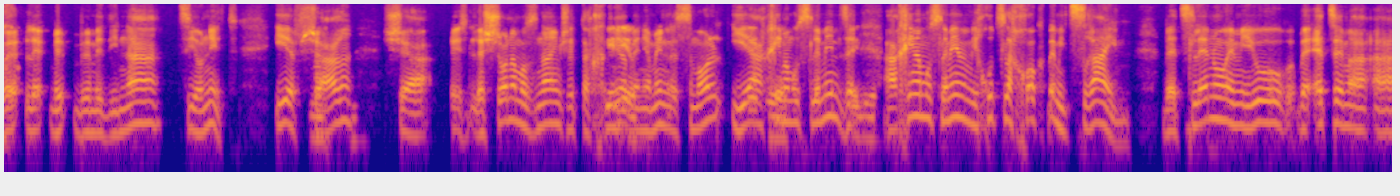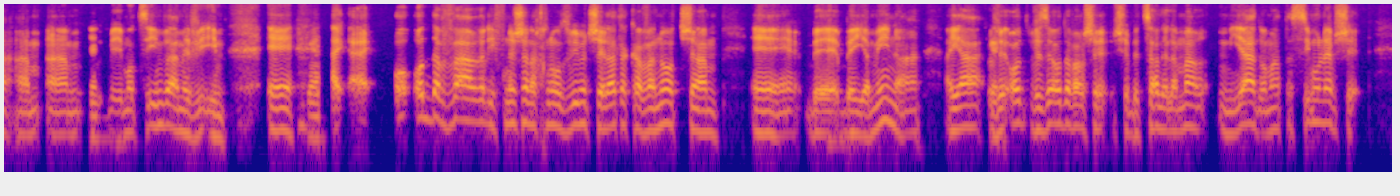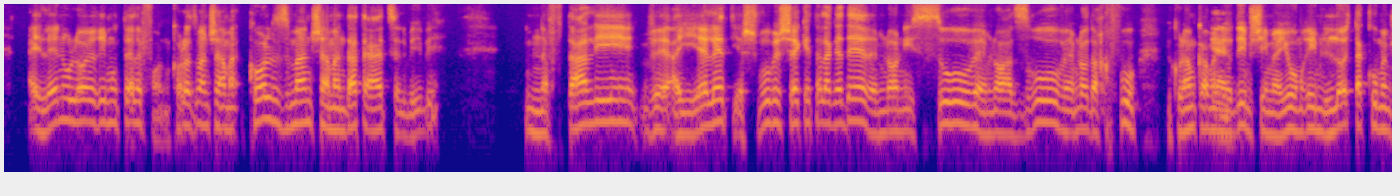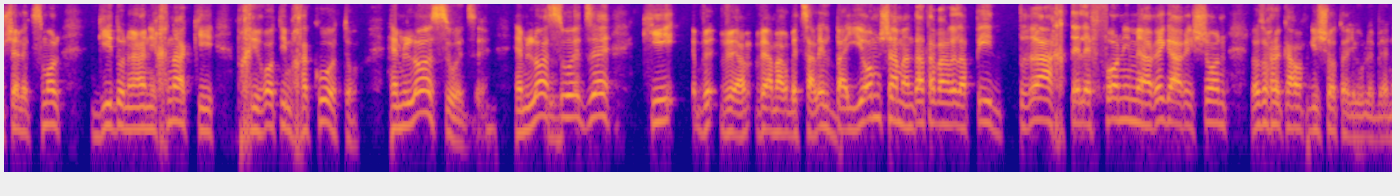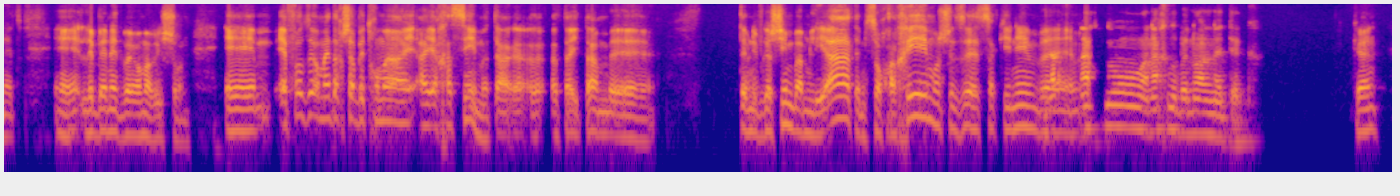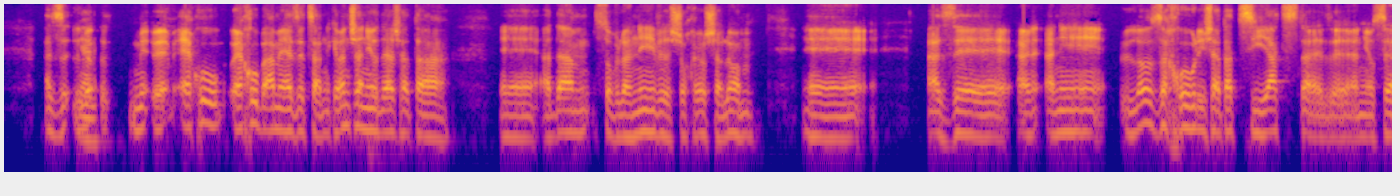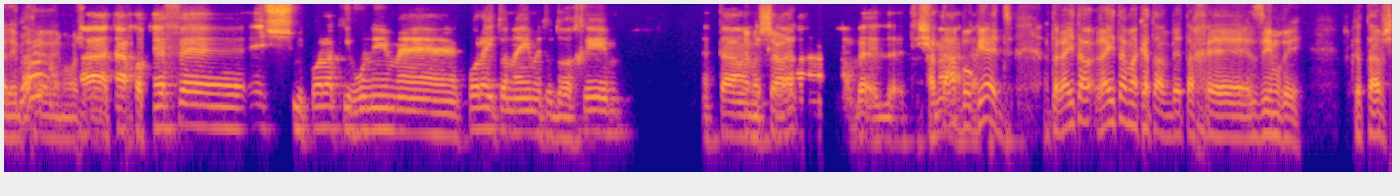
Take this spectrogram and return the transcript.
במדינה ציונית. אי אפשר שלשון המאזניים שתכריע בין ימין לשמאל יהיה האחים המוסלמים, זה, האחים המוסלמים הם מחוץ לחוק במצרים, ואצלנו הם יהיו בעצם המוציאים והמביאים. עוד דבר לפני שאנחנו עוזבים את שאלת הכוונות שם אה, ב, בימינה היה ועוד וזה עוד דבר ש, שבצלאל אמר מיד הוא אמר תשימו לב שאלינו לא הרימו טלפון כל הזמן שהמ, כל זמן שהמנדט היה אצל ביבי. נפתלי ואיילת ישבו בשקט על הגדר, הם לא ניסו והם לא עזרו והם לא דחפו, וכולם כמובן יודעים שאם היו אומרים לא תקום ממשלת שמאל, גדעון היה נכנע כי בחירות ימחקו אותו. הם לא עשו את זה, הם לא עשו את זה כי, ואמר בצלאל, ביום שהמנדט עבר ללפיד, טראח, טלפונים מהרגע הראשון, לא זוכר כמה פגישות היו לבנט, לבנט ביום הראשון. איפה זה עומד עכשיו בתחום היחסים? אתה, אתה איתם ב... אתם נפגשים במליאה, אתם שוחחים, או שזה סכינים ו... אנחנו, אנחנו בנוהל נתק. כן? אז כן. איך, הוא, איך הוא בא מאיזה צד? מכיוון שאני יודע שאתה אה, אדם סובלני ושוחר שלום, אה, אז אה, אני, לא זכור לי שאתה צייצת איזה, אני עושה עליהם לא, חרם או משהו. אתה חוטף אש מכל הכיוונים, כל העיתונאים מתודרכים. אתה למשל, תשמע, אתה בוגד, אתה ראית, ראית מה כתב בטח uh, זמרי, שכתב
